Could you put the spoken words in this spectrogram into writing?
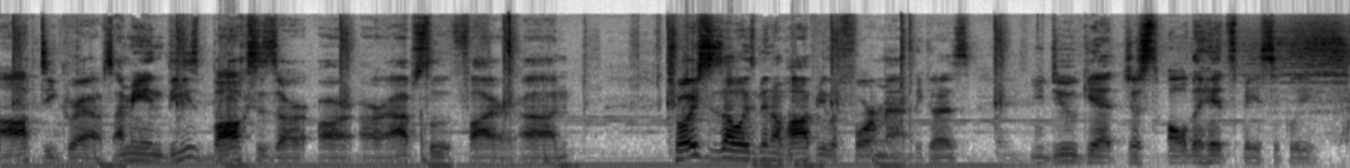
Optigraphs. I mean, these boxes are, are, are absolute fire. Uh, Choice has always been a popular format because you do get just all the hits basically is,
